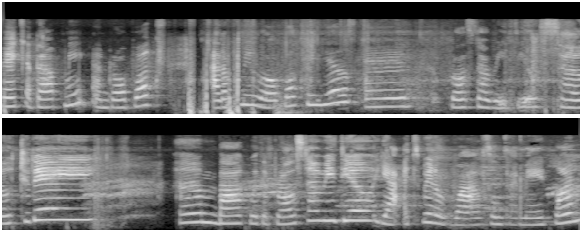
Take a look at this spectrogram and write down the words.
make Adopt Me and Roblox, Adopt Me Roblox videos and Brawl Star videos. So today I'm back with a Brawl Star video. Yeah, it's been a while since I made one.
